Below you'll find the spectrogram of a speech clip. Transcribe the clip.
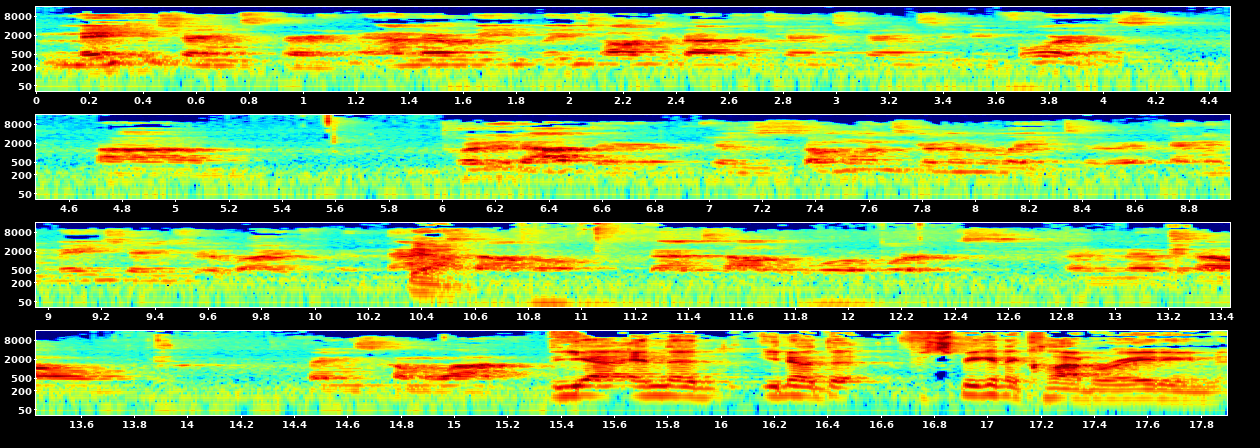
make it transparent. And I know we we've talked about the transparency before. Is um, put it out there because someone's going to relate to it, and it may change your life. That's yeah. how that's how the world works, and that's how things come alive. Yeah, and the you know the speaking of collaborating,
